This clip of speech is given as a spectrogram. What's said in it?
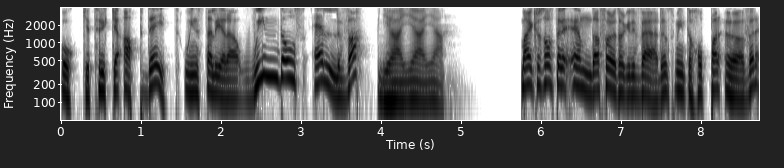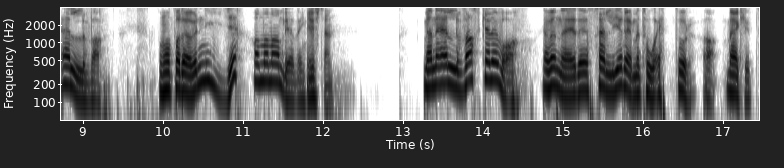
och trycka update och installera Windows 11. Ja, ja, ja. Microsoft är det enda företaget i världen som inte hoppar över 11. De hoppade över 9 av någon anledning. Just det. Men 11 ska det vara. Jag vet inte, det säljer det med två ettor? Ja, märkligt.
